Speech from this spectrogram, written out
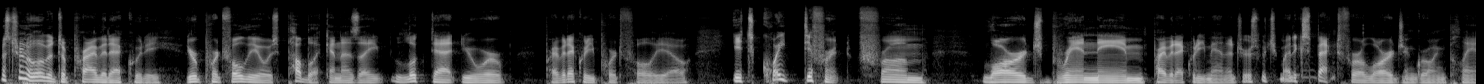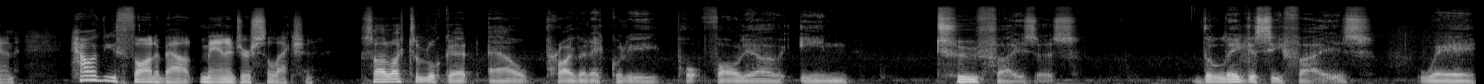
Let's turn a little bit to private equity. Your portfolio is public, and as I looked at your private equity portfolio, it's quite different from large brand name private equity managers, which you might expect for a large and growing plan. How have you thought about manager selection? So I like to look at our private equity portfolio in two phases. The legacy phase, where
